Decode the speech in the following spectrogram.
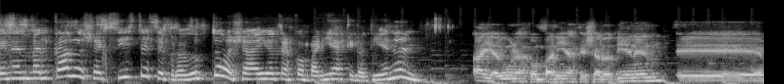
¿en el mercado ya existe ese producto? ¿Ya hay otras compañías que lo tienen? Hay algunas compañías que ya lo tienen. Eh,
